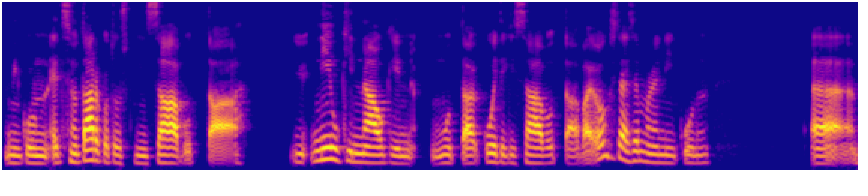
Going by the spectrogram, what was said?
niin kun, että se on tarkoituskin saavuttaa, niukin naukin, mutta kuitenkin saavuttaa, vai onko tämä semmoinen niin kun, ää,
